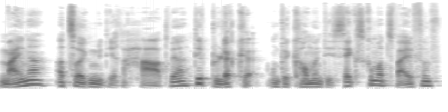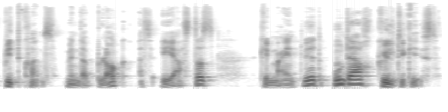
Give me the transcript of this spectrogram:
Miner erzeugen mit ihrer Hardware die Blöcke und bekommen die 6,25 Bitcoins, wenn der Block als erstes gemeint wird und er auch gültig ist.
